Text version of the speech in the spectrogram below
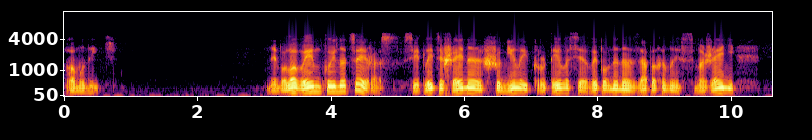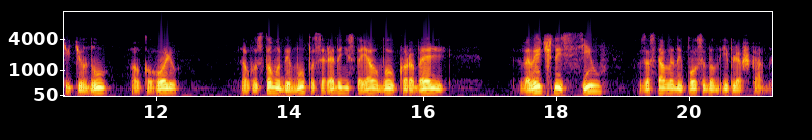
гомонить. Не було вимку і на цей раз. Світлиця шейна шуміла і крутилася, виповнена запахами смажені, тютюну, алкоголю а в густому диму посередині стояв, мов корабель, величний стіл, заставлений посудом і пляшками.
